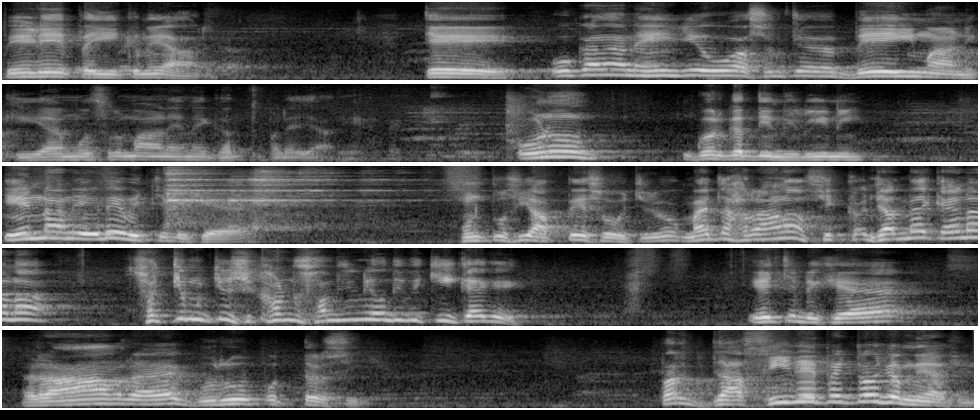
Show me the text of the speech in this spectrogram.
ਪੇੜੇ ਪਈ ਘਮਿਆਰ। ਤੇ ਉਹ ਕਹਿੰਦਾ ਨਹੀਂ ਜੀ, ਉਹ ਅਸਲ 'ਚ ਬੇਈਮਾਨ ਕੀ ਆ, ਮੁਸਲਮਾਨ ਇਹਨੇ ਗਲਤ ਪੜਿਆ ਜਾ ਰਿਹਾ। ਉਹਨੂੰ ਗੁਰਗੱਦੀ ਮਿਲੀ ਨਹੀਂ। ਇਹਨਾਂ ਨੇ ਇਹਦੇ ਵਿੱਚ ਲਿਖਿਆ ਹੈ, ਹੁਣ ਤੁਸੀਂ ਆਪੇ ਸੋਚ ਲਿਓ। ਮੈਂ ਤਾਂ ਹੈਰਾਨਾ ਸਿੱਖ ਜਦ ਮੈਂ ਕਹਿਣਾ ਨਾ ਸੱਚਮੁੱਚ ਸਿੱਖਣ ਨੂੰ ਸਮਝ ਨਹੀਂ ਆਉਂਦੀ ਵੀ ਕੀ ਕਹਿ ਗਏ। ਇਹ ਚ ਲਿਖਿਆ ਹੈ, ਰਾਮ ਰਾਏ ਗੁਰੂ ਪੁੱਤਰ ਸੀ। ਪਰ ਦਾਸੀ ਦੇ ਪੇਟੋਂ ਜੰਮਿਆ ਸੀ।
